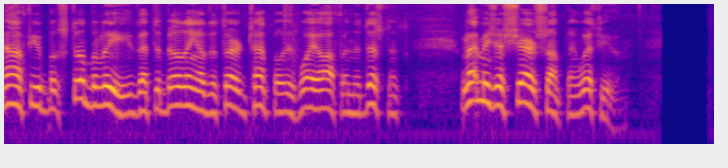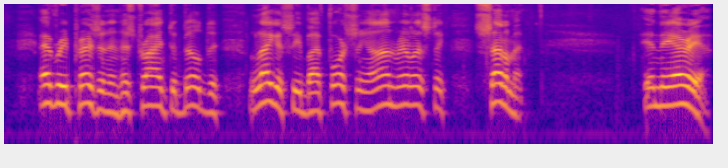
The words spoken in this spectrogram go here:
Now, if you still believe that the building of the third temple is way off in the distance, let me just share something with you. Every president has tried to build the legacy by forcing an unrealistic settlement in the area.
